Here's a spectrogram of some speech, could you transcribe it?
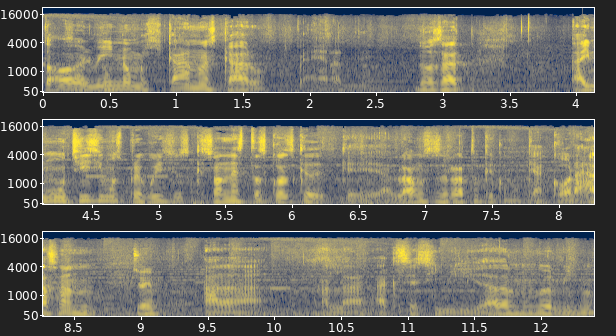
todo el vino mexicano es caro, espérate. No, o sea, hay muchísimos prejuicios que son estas cosas que, que hablábamos hace rato que como que acorazan Sí. a, a la accesibilidad al mundo del vino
